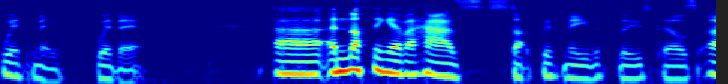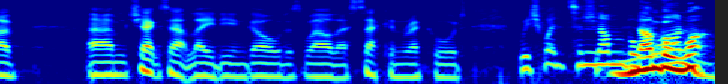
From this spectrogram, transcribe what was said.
with me with it. Uh, and nothing ever has stuck with me with Blues Pills. I've um, checked out Lady in Gold as well, their second record, which went to number, number one, one-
